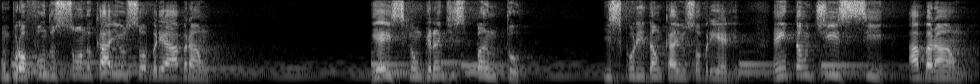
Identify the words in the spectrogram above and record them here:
um profundo sono caiu sobre Abraão. E eis que um grande espanto, escuridão caiu sobre ele. Então disse Abraão:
